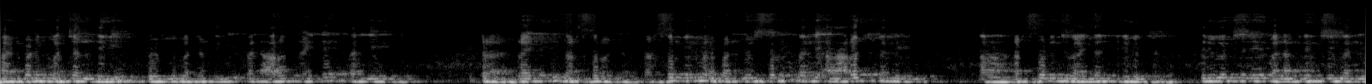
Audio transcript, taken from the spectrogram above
హైదరాబాద్కి మధ్యాహ్నం దిగి టూర్స్కి మధ్యాహ్నం దిగి మళ్ళీ ఆ రోజు నైటే మళ్ళీ ట్రైన్ ఎక్కి నర్స్పూర్ వచ్చాను. నర్స్పూర్ వెళ్ళి మళ్ళీ పని చూసుకొని మళ్ళీ ఆ ఆ రోజు మళ్ళీ ఆ, నుంచి వైజాగ్ తిరిగి వచ్చాను తిరిగి వచ్చి వాళ్ళ గురించి నుంచి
